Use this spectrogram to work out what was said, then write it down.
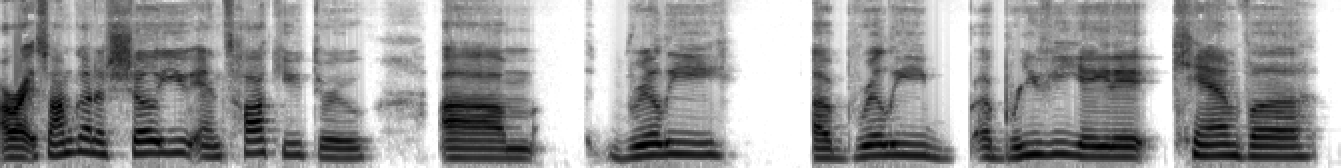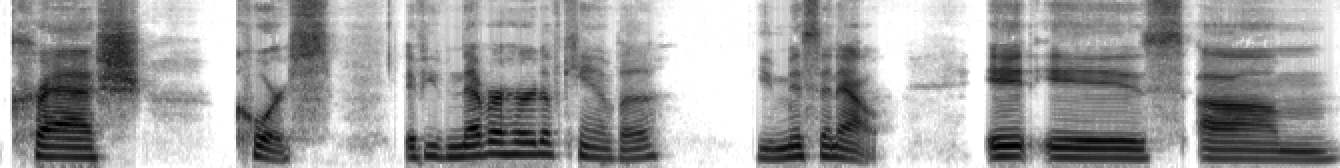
All right, so I'm going to show you and talk you through um really a really abbreviated Canva crash course. If you've never heard of Canva, you're missing out. It is um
